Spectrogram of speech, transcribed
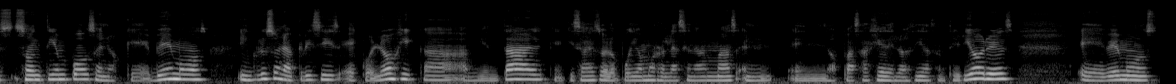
Son tiempos en los que vemos incluso la crisis ecológica, ambiental, que quizás eso lo podíamos relacionar más en, los pasajes de los días anteriores. Eh, vemos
